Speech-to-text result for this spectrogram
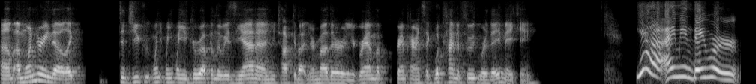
Um, I'm wondering though, like, did you when, when you grew up in Louisiana and you talked about your mother and your grandma grandparents, like what kind of food were they making? Yeah, I mean, they were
